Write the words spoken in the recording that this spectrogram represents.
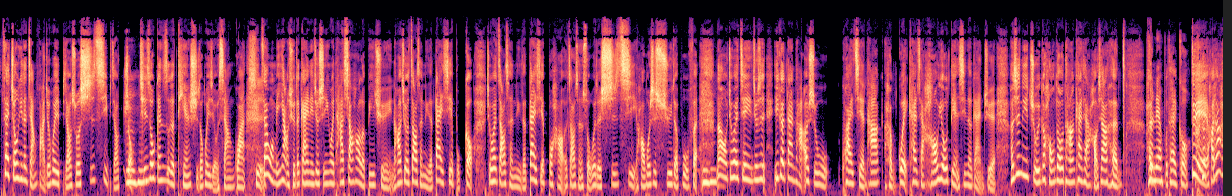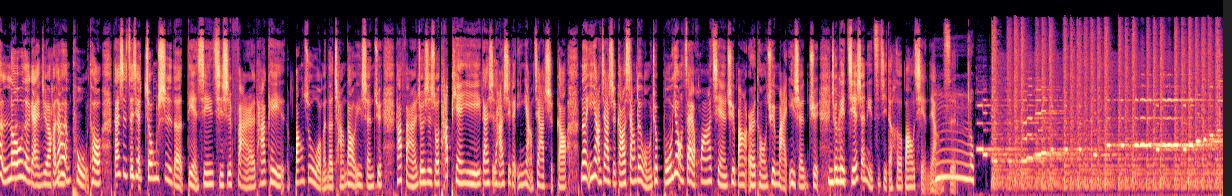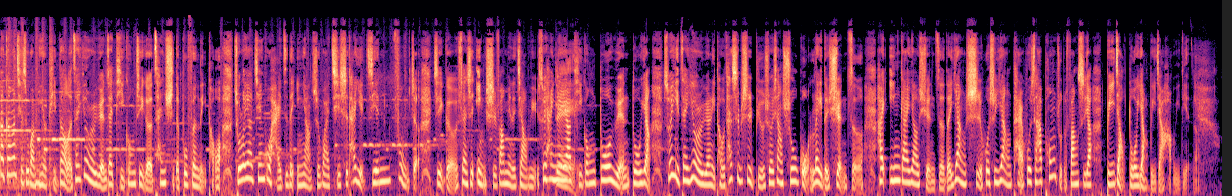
在中医的讲法就会比较说湿气比较重，其实都跟这个甜食都会有相关。是在我们营养学的概念，就是因为它消耗了 B 群，然后就造成你的代谢不够，就会造成你的代谢不好，而造成所谓的湿气，好或是虚的部分。那我就会建议，就是一个蛋挞二十五块钱，它很贵，看起来好有点心的感觉。可是你煮一个红豆汤，看起来好像很，分量不太够，对，好像很 low 的感觉，好像很普通。嗯、但是这些中式的点心，其实反而它可以帮助我们的肠道益生菌。它反而就是说，它便宜，但是它是一个营养价值高。那营养价值高，相对我们就不用再花钱去帮儿童去买益生菌，嗯、就可以节省你自己的荷包钱，这样子。嗯刚刚其实婉平有提到了，在幼儿园在提供这个餐食的部分里头哦，除了要兼顾孩子的营养之外，其实他也肩负着这个算是饮食方面的教育，所以他应该要提供多元多样。所以在幼儿园里头，他是不是比如说像蔬果类的选择，他应该要选择的样式或是样态，或是他烹煮的方式要比较多样比较好一点呢？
